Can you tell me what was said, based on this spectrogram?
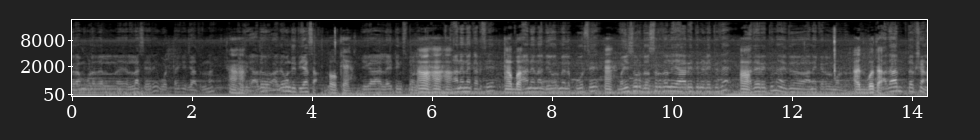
ಗ್ರಾಮಗಳದೆಲ್ಲ ಎಲ್ಲ ಸೇರಿ ಒಟ್ಟಾಗಿ ಜಾತ್ರೆನ. ಅದು ಅದೇ ಒಂದು ಇತಿಹಾಸ. ಓಕೆ. ಈಗ ಲೈಟಿಂಗ್ಸ್ ಹಾ ಹಾ ಹಾ. ಆನೆನ ಕರೆಸಿ ಆನೆನ ದೇವ್ರ ಮೇಲೆ ಕೂರಿಸಿ. ಮೈಸೂರು ದಸರಾದಲ್ಲಿ ಯಾವ ರೀತಿ ನಡೀತಿದೆ ಅದೇ ರೀತಿನ ಇದು ಆನೆ ಕೆರೆಯಲ್ಲಿ ಮಾಡೋದು ಅದ್ಭುತ. ಅದಾದ ತಕ್ಷಣ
